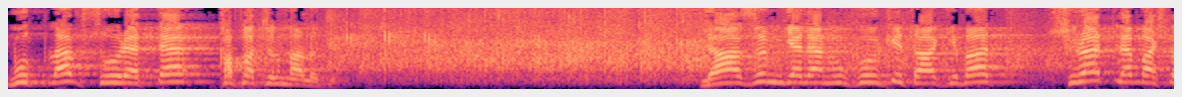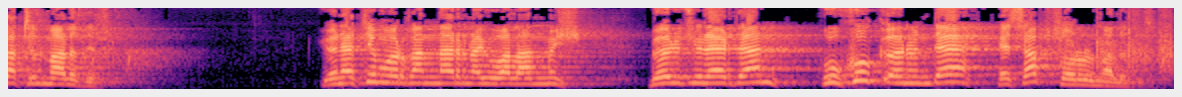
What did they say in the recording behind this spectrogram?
mutlak surette kapatılmalıdır. Lazım gelen hukuki takibat süratle başlatılmalıdır. Yönetim organlarına yuvalanmış bölücülerden hukuk önünde hesap sorulmalıdır.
